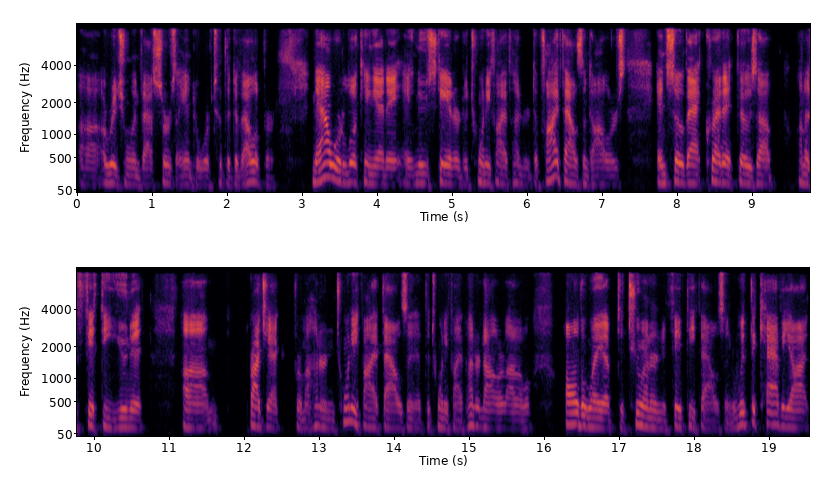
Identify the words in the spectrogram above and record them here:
uh, original investors and or to the developer. Now we're looking at a, a new standard of 2,500 to 5,000 dollars, and so that credit goes up on a 50 unit um, project from 125,000 at the $2,500 level all the way up to 250,000 with the caveat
